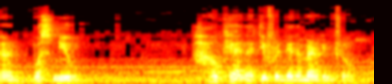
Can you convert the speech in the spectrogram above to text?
And what's new? How can I different than American film?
